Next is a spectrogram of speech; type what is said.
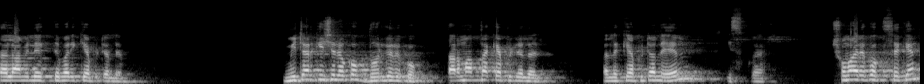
তাহলে আমি লিখতে পারি ক্যাপিটাল এম মিটার কিসের একক? দৈর্ঘ্যের একক। তার মাত্রা ক্যাপিটাল এল তাহলে ক্যাপিটাল এল স্কোয়ার সময়ের একক সেকেন্ড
